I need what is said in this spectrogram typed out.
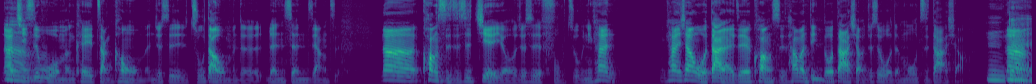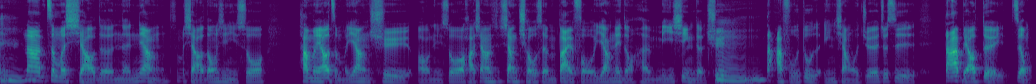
那其实我们可以掌控我们，就是主导我们的人生这样子。那矿石只是借由就是辅助。你看，你看，像我带来这些矿石，它们顶多大小就是我的拇指大小。嗯，那那这么小的能量，这么小的东西，你说？他们要怎么样去哦？你说好像像求神拜佛一样那种很迷信的去大幅度的影响，嗯、我觉得就是大家不要对这种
